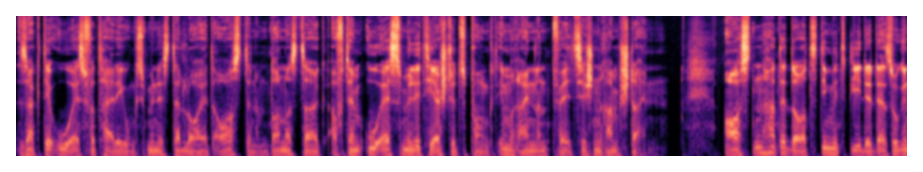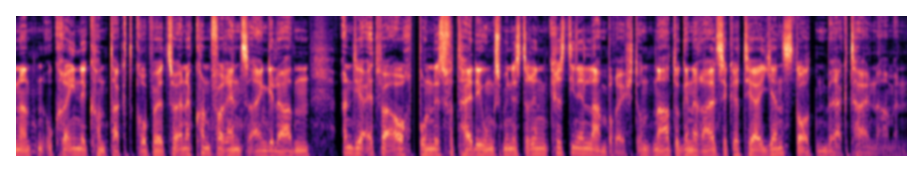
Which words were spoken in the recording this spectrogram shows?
sagte US-Verteidigungsminister Lloyd Austin am Donnerstag auf dem US-Militärstützpunkt im rheinland-pfälzischen Rammstein. Austin hatte dort die Mitglieder der sogenannten Ukraine-Kontaktgruppe zu einer Konferenz eingeladen, an der etwa auch Bundesverteidigungsministerin Christine Lambrecht und NATO-Generalsekretär Jens Stoltenberg teilnahmen.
